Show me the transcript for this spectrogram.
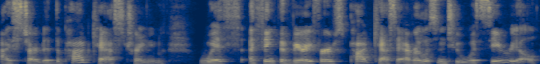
I started the podcast train with, I think the very first podcast I ever listened to was Serial.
